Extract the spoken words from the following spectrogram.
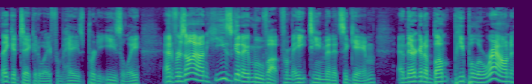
they could take it away from Hayes pretty easily. And for Zion, he's going to move up from 18 minutes a game, and they're going to bump people around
